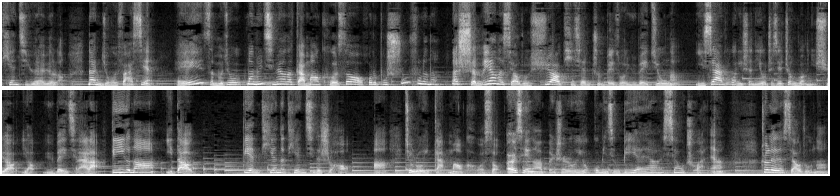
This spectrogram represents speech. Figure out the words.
天气越来越冷，那你就会发现，哎，怎么就莫名其妙的感冒、咳嗽或者不舒服了呢？那什么样的小主需要提前准备做预备灸呢？以下，如果你身体有这些症状，你需要要预备起来了。第一个呢，一到变天的天气的时候啊，就容易感冒咳嗽，而且呢，本身容易有过敏性鼻炎呀、哮喘呀这类的小主呢，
